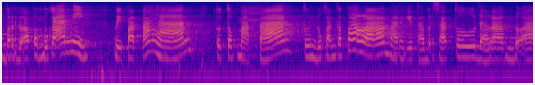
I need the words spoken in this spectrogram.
Mau berdoa pembukaan nih. Lipat tangan, tutup mata, tundukkan kepala. Mari kita bersatu dalam doa.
